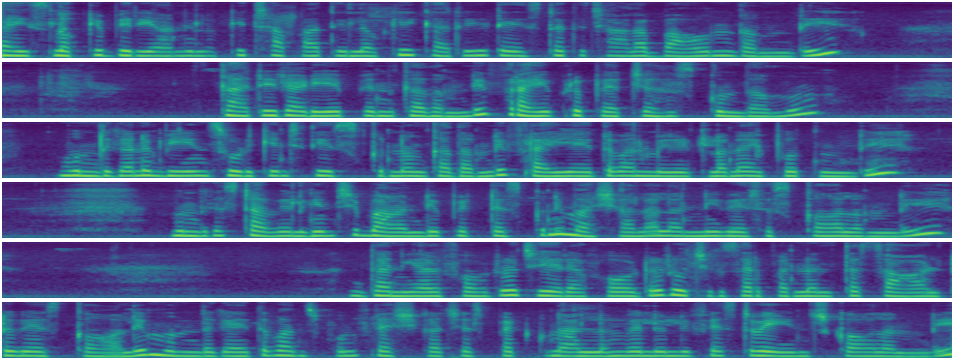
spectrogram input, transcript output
రైస్లోకి బిర్యానీలోకి చపాతీలోకి కర్రీ టేస్ట్ అయితే చాలా బాగుందండి. కర్రీ రెడీ అయిపోయింది కదండి ఫ్రై ప్రిపేర్ చేసుకుందాము. ముందుగానే బీన్స్ ఉడికించి తీసుకున్నాం కదండి. ఫ్రై అయితే వన్ మినిట్లోనే అయిపోతుంది. ముందుగా స్టవ్ వెలిగించి బాండి పెట్టేసుకుని మసాలాలు అన్నీ వేసేసుకోవాలండి. ధనియాల పౌడర్ జీరా పౌడర్ రుచికి సరిపడినంత సాల్ట్ వేసుకోవాలి. ముందుగా అయితే వన్ స్పూన్ ఫ్రెష్గా చేసి పెట్టుకుని అల్లం వెల్లుల్లి పేస్ట్ వేయించుకోవాలండి.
